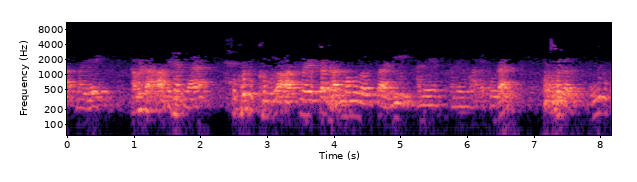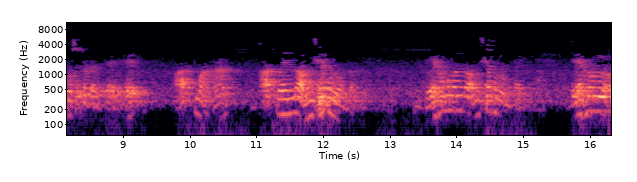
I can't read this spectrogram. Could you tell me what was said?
ఆత్మయే. కాబట్టి ఆ విధంగా సుఖ దుఃఖములు ఆత్మ యొక్క ధర్మములు అవుతాయి అనే అనే మాట కూడా పుస్తకం ఎందుకు పొసగదంటే ఆత్మ ఆత్మ ఎందుకు అంశములు ఉండదు దేహములందు అంశములు ఉంటాయి. దేహంలో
